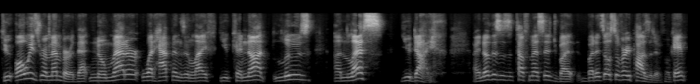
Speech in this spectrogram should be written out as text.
Do always remember that no matter what happens in life, you cannot lose unless you die. I know this is a tough message, but but it's also very positive. Okay.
